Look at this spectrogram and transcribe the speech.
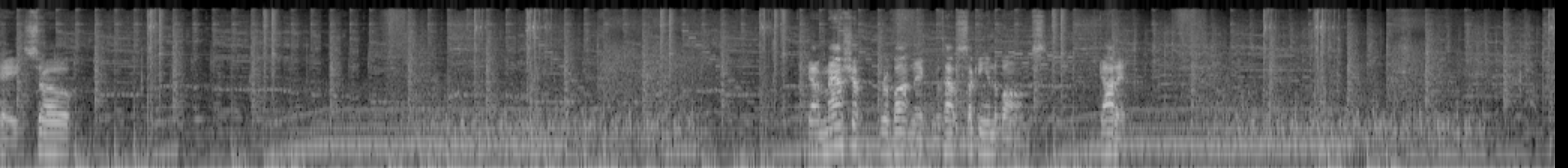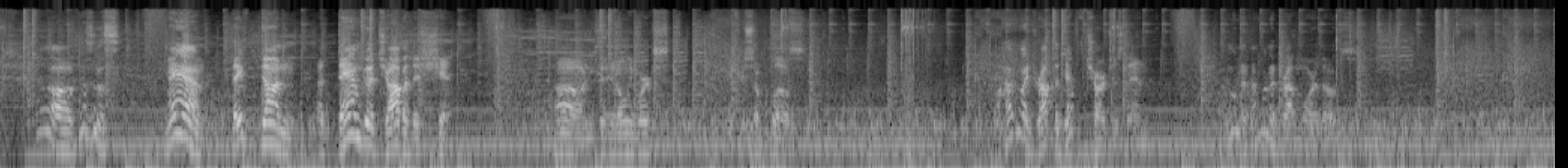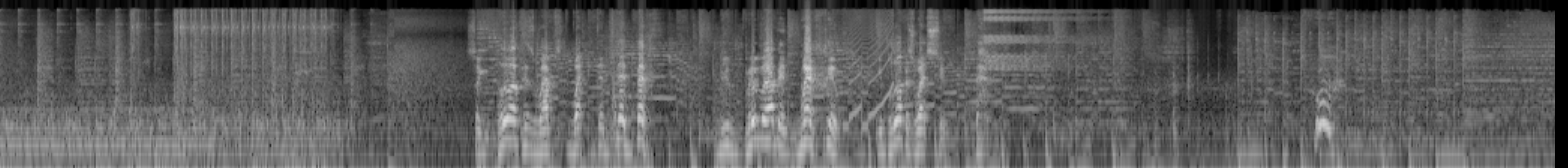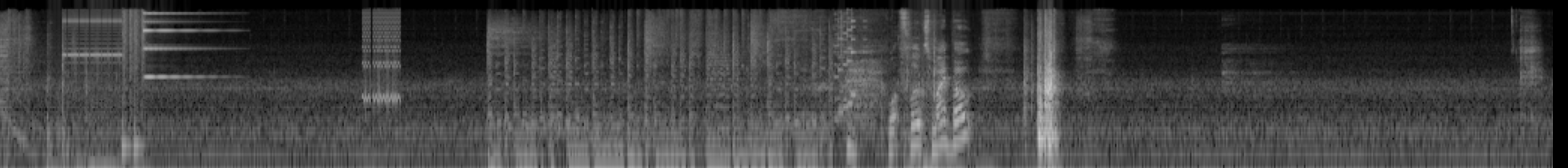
Okay, so Gotta mash up Robotnik without sucking in the bombs. Got it. Oh, this is... Man, they've done a damn good job of this shit. Oh, and it only works if you're so close. Well, how do I drop the depth charges then? I want to I wanna drop more of those. So you blew up his wet, wet, the, you blew up his wetsuit. You blew up his wetsuit. floats my boat?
